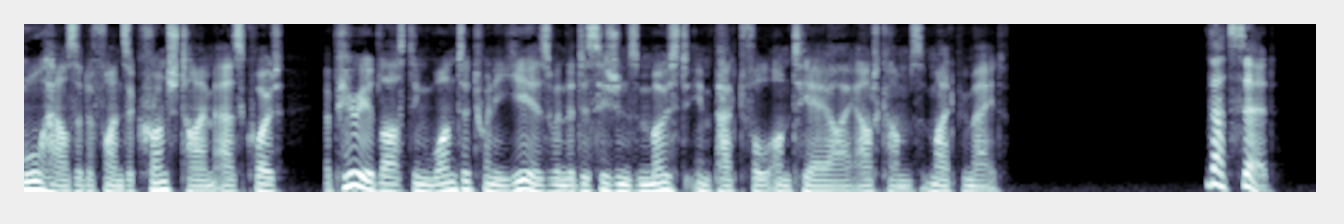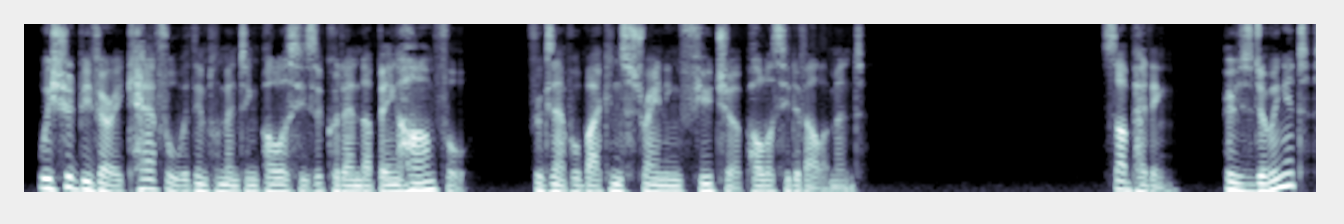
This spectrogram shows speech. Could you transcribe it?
Muehlhauser defines a crunch time as, quote, a period lasting 1 to 20 years when the decisions most impactful on TAI outcomes might be made. That said, we should be very careful with implementing policies that could end up being harmful, for example, by constraining future policy development. Subheading Who's doing it?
